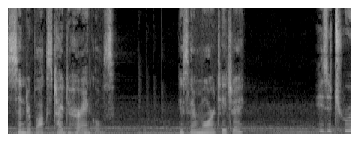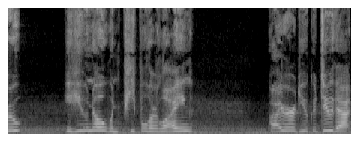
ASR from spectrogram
Cinder blocks tied to her ankles. Is there more, TJ? Is it true? You know when people are lying? I heard you could do that.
